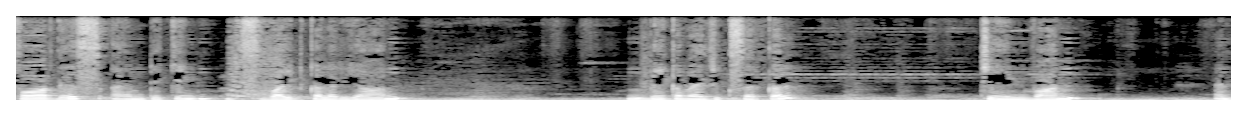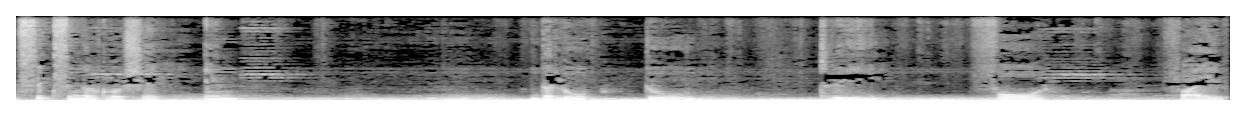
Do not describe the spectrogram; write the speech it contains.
for this I am taking this white color yarn make a magic circle chain 1 and 6 single crochet in the loop 2 3 4 5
